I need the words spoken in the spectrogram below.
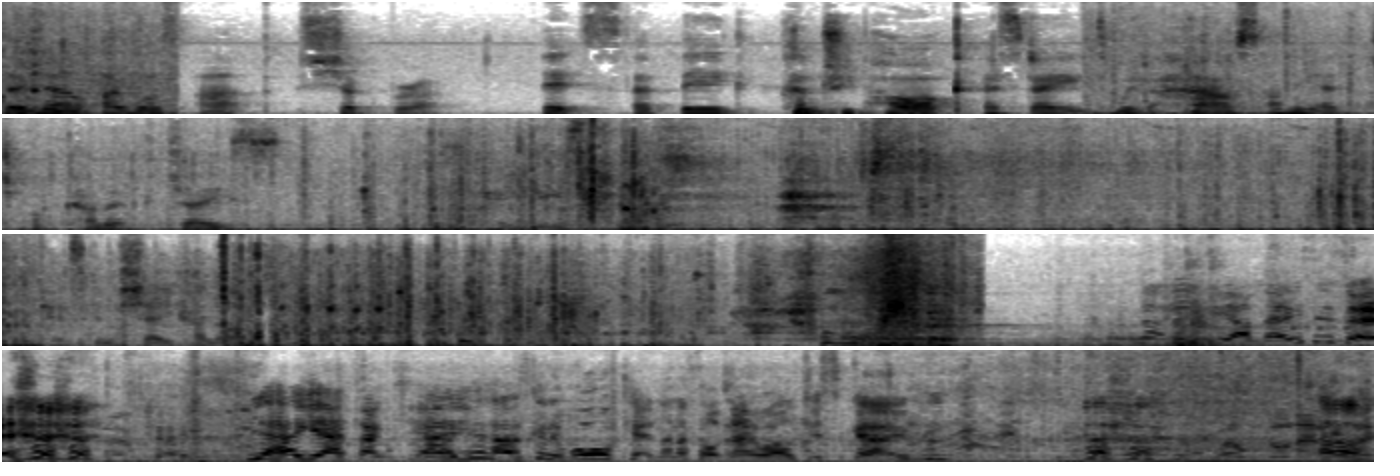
so now I was at Shugborough. It's a big country park estate with a house on the edge of Cannock Chase. It's going to shake a lot. Not easy on those, is it? yeah, yeah, thanks. Yeah, yeah. I was going to walk it and then I thought, no, I'll just go. well done anyway. Oh,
